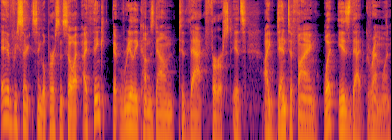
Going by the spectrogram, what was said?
every single person. So I, I think it really comes down to that first. It's identifying what is that gremlin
